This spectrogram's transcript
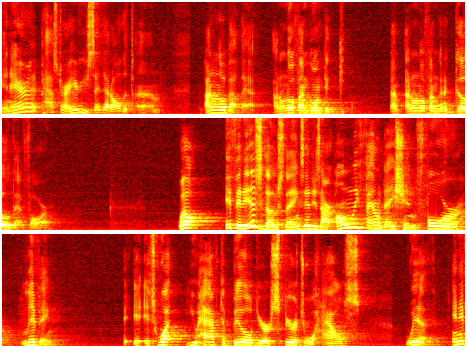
inerrant. Pastor, I hear you say that all the time. I don't know about that. I don't know if I'm going to, I don't know if I'm going to go that far. Well, if it is those things, it is our only foundation for living. It's what you have to build your spiritual house with. And if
